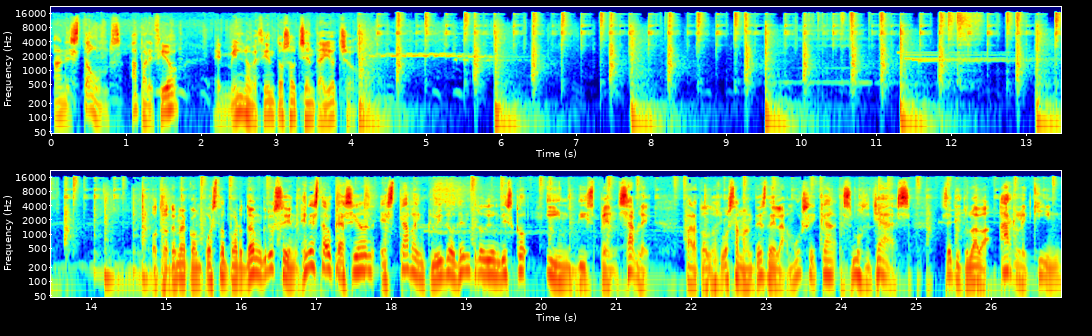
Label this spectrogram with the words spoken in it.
and Stones. Apareció en 1988. Otro tema compuesto por Don Grusin. En esta ocasión estaba incluido dentro de un disco indispensable para todos los amantes de la música smooth jazz. Se titulaba Arlequin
